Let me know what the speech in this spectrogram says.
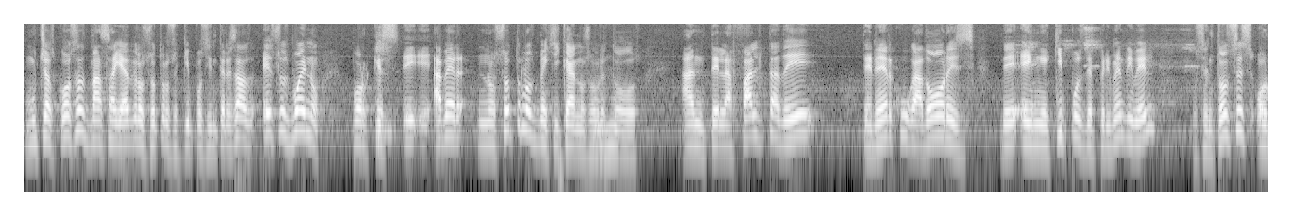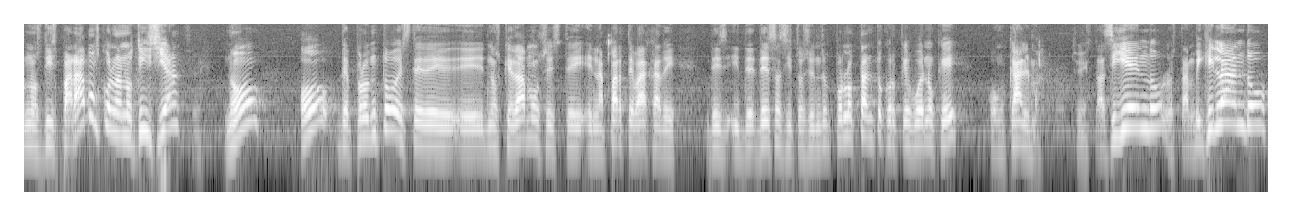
muchas cosas más allá de los otros equipos interesados. Eso es bueno, porque, eh, eh, a ver, nosotros los mexicanos, sobre todo, ante la falta de tener jugadores de, en equipos de primer nivel, pues entonces o nos disparamos con la noticia, ¿no? O de pronto este, de- eh, nos quedamos este, en la parte baja de, de- esa situación. Entonces, por lo tanto, creo que es bueno que con calma. Lo está siguiendo, lo están vigilando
